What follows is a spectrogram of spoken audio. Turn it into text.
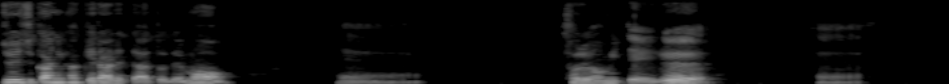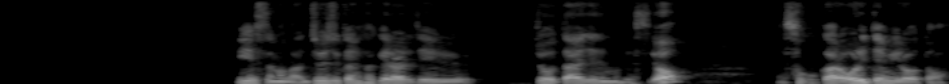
十字架にかけられた後でも、えー、それを見ている、えー、イエス様が十字架にかけられている状態でもですよ、そこから降りてみろと、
